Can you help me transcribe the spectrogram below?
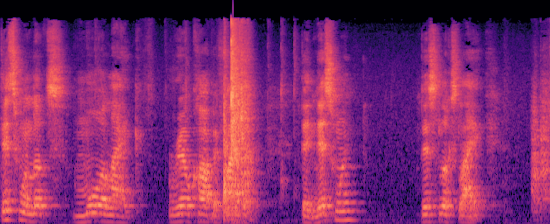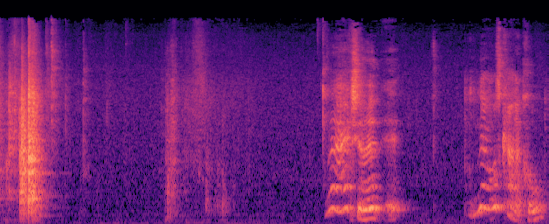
this one looks more like real carbon fiber than this one. This looks like. Well, actually, it, it no, it was kind of cool.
